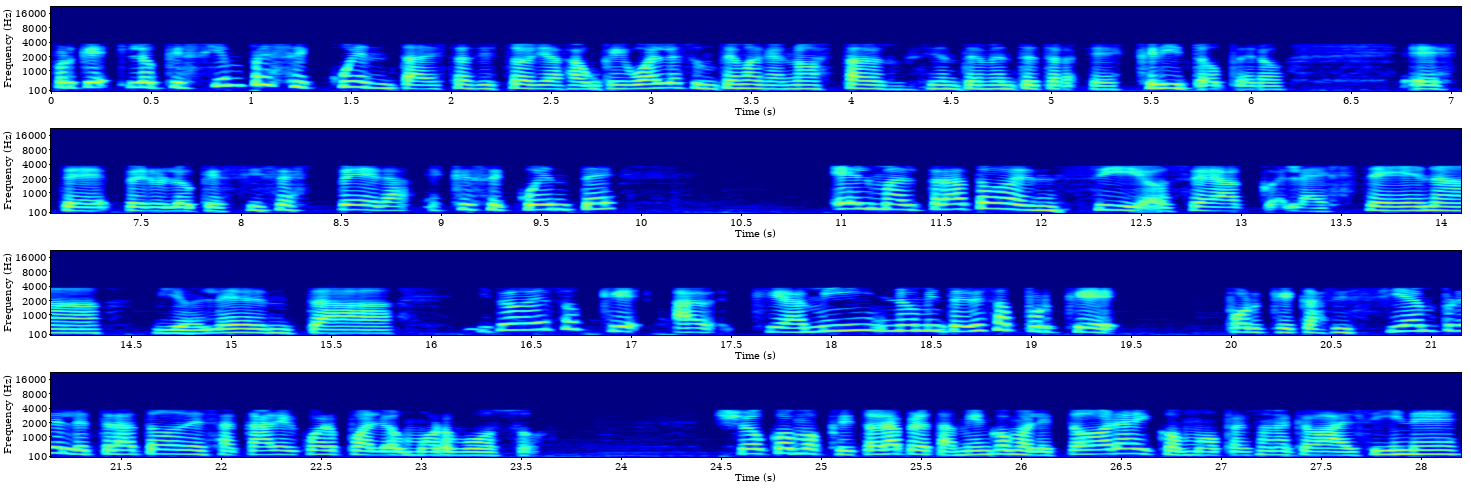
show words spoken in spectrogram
porque lo que siempre se cuenta de estas historias, aunque igual es un tema que no está lo suficientemente escrito, pero este, pero lo que sí se espera es que se cuente el maltrato en sí, o sea, la escena violenta y todo eso que a, que a mí no me interesa porque porque casi siempre le trato de sacar el cuerpo a lo morboso. Yo como escritora, pero también como lectora y como persona que va al cine,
